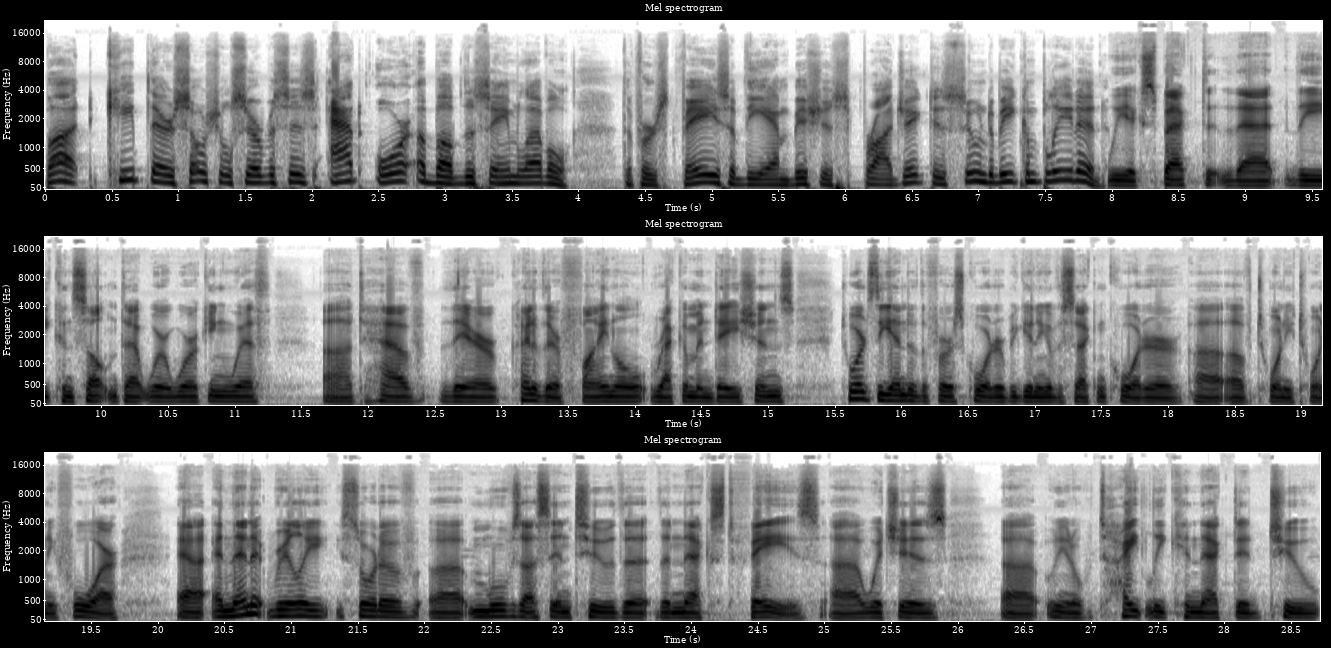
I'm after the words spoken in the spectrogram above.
but keep their social services at or above the same level. The first phase of the ambitious project is soon to be completed. We expect that the consultant that we're working with uh, to have their kind of their final recommendations towards the end of the first quarter, beginning of the second quarter uh, of 2024. Uh, and then it really sort of uh, moves us into the, the next phase, uh, which is uh, you know, tightly connected to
